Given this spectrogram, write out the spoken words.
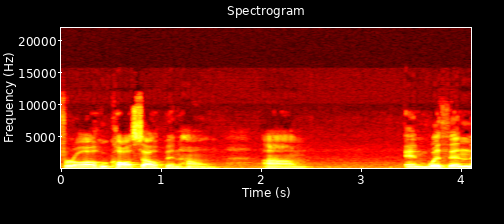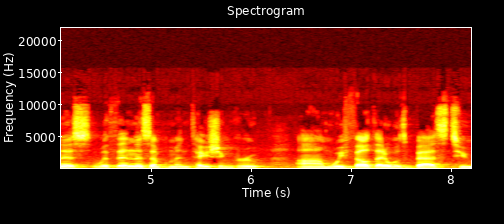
for all who call South Bend home. Um, and within this within this implementation group, um, we felt that it was best to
